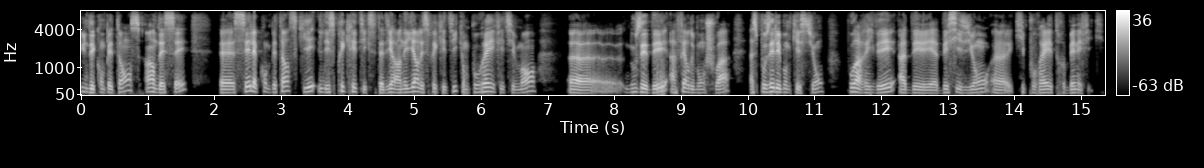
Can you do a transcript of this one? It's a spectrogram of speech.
une des compétences, un d'essai, euh, c'est la compétence qui est l'esprit critique. C'est-à-dire, en ayant l'esprit critique, on pourrait effectivement euh, nous aider à faire de bons choix, à se poser les bonnes questions pour arriver à des décisions euh, qui pourraient être bénéfiques.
